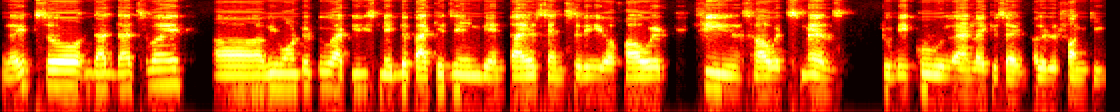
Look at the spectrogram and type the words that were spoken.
right? So that that's why uh, we wanted to at least make the packaging, the entire sensory of how it feels, how it smells to be cool and like you said, a little funky.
